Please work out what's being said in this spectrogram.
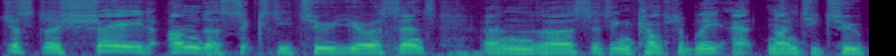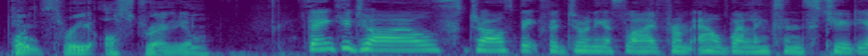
just a shade under 62 US cents and uh, sitting comfortably at 92.3 Australian. Thank you, Giles. Giles Beckford joining us live from our Wellington studio.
